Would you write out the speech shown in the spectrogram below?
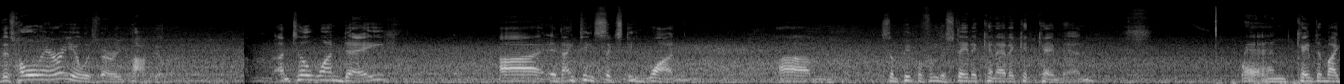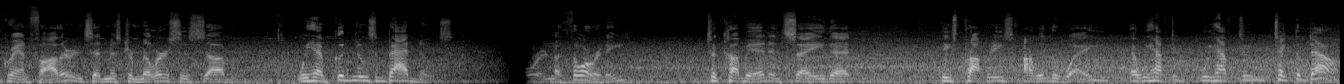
This whole area was very popular. Until one day, uh, in 1961, um, some people from the state of Connecticut came in and came to my grandfather and said, Mr. Miller says, um, we have good news and bad news. We're an authority to come in and say that these properties are in the way and we have to, we have to take them down.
